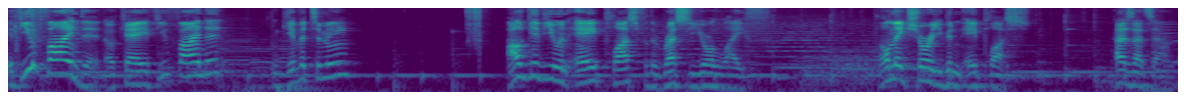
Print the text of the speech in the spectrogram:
If you find it, okay, if you find it, give it to me, I'll give you an A plus for the rest of your life. I'll make sure you get an A plus. How does that sound?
